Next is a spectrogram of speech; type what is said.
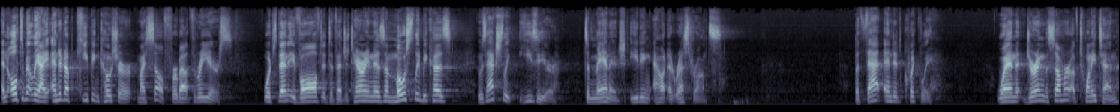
And ultimately, I ended up keeping kosher myself for about three years, which then evolved into vegetarianism, mostly because it was actually easier to manage eating out at restaurants. But that ended quickly when, during the summer of 2010,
